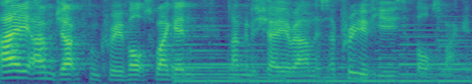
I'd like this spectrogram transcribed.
Hi, I'm Jack from Crewe Volkswagen and I'm going to show you around this approved used Volkswagen.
